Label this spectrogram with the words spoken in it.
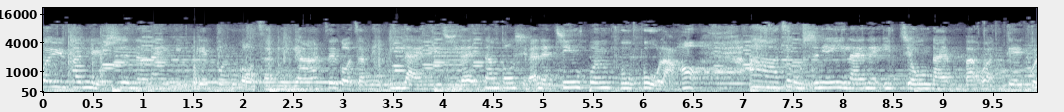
魏玉芬女士呢，那已经结婚五十年啊，这五十年以来呢，是来当恭喜咱的金婚夫妇啦吼。啊，这五十年以来呢，伊从来唔捌冤家过，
